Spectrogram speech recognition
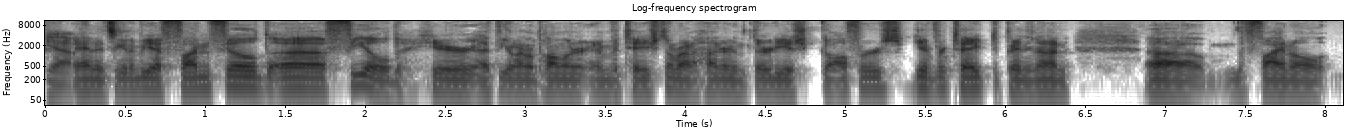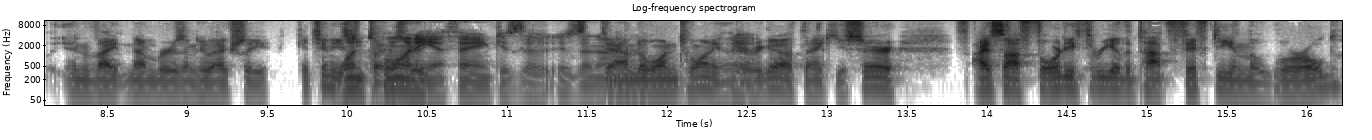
Yeah. and it's gonna be a fun-filled uh, field here at the Arnold Palmer Invitational. Around 130ish golfers, give or take, depending on uh, the final invite numbers and who actually continues. to play 120. I think, is the is the number. down to 120. There Yeah. we go. Thank you, sir. I saw 43 of the top 50 in the world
